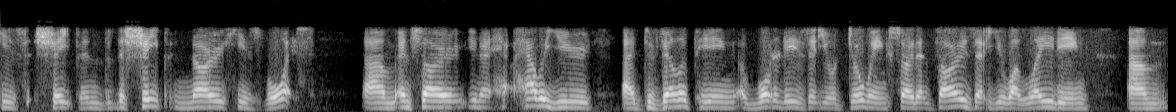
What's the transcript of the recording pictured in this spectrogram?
his sheep, and the sheep know his voice. Um, and so, you know, how, how are you uh, developing what it is that you're doing so that those that you are leading um,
